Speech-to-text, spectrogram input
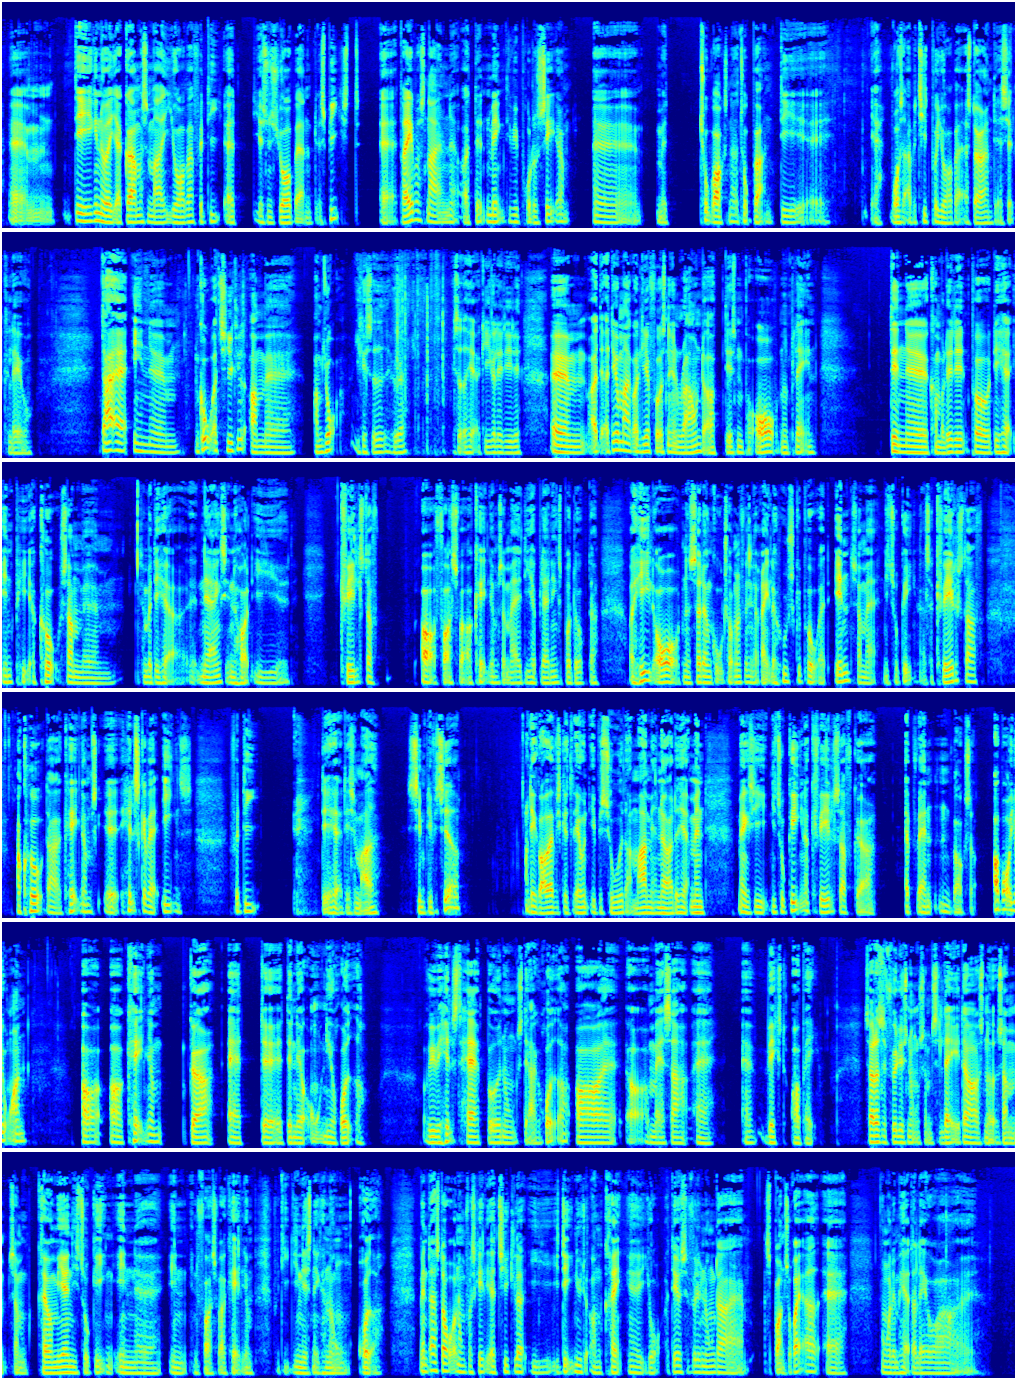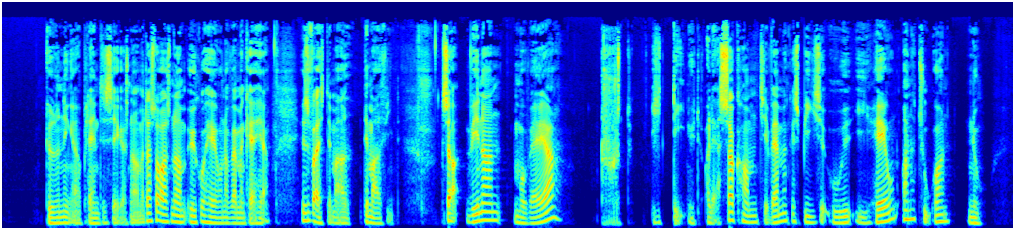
Øh, det er ikke noget, jeg gør mig så meget i jordbær, fordi at jeg synes, jordbærne bliver spist af dræbersneglene, og den mængde, vi producerer øh, med to voksne og to børn, det, øh, ja, vores appetit på jordbær er større, end det jeg selv kan lave. Der er en, øh, en god artikel om, øh, om jord, I kan sidde og høre. Jeg sidder her og kigger lidt i det. Øhm, og, det og det er jo meget godt lige at få sådan en roundup. Det er sådan på overordnet plan. Den øh, kommer lidt ind på det her NP og K, som, øh, som er det her øh, næringsindhold i øh, kvælstof og fosfor og kalium, som er i de her blandingsprodukter. Og helt overordnet, så er det jo en god tommelfingerregel at huske på, at N, som er nitrogen, altså kvælstof, og K, der er kalium, øh, helst skal være ens, fordi det her det er så meget simplificeret. Og det kan godt være, at vi skal lave en episode, der er meget mere nørdet her, men man kan sige, at nitrogen og kvælstof gør, at vandet vokser op over jorden, og, og kalium gør, at øh, den laver ordentlige rødder. Og vi vil helst have både nogle stærke rødder øh, og, og masser af, af vækst opad. Så er der selvfølgelig sådan nogle som salater og sådan noget, som, som kræver mere nitrogen end, øh, end, end fosfor og kalium, fordi de næsten ikke har nogen rødder. Men der står nogle forskellige artikler i Idényt omkring øh, jord, og det er jo selvfølgelig nogen, der er sponsoreret af nogle af dem her, der laver øh, gødninger og plantesæk og sådan noget. Men der står også noget om økohaven og hvad man kan her. Jeg synes faktisk, det er meget, det er meget fint. Så vinderen må være idényt. Og lad os så komme til, hvad man kan spise ude i haven og naturen nu.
